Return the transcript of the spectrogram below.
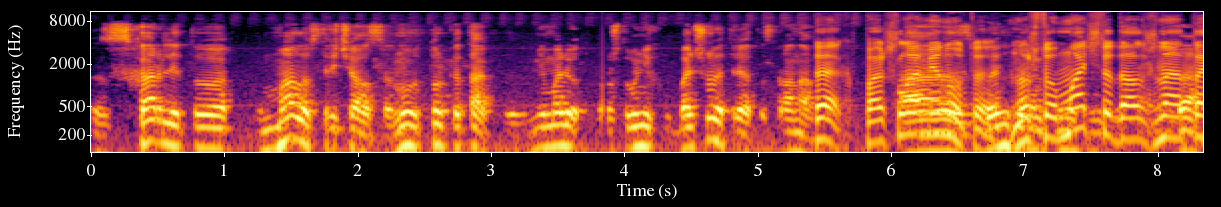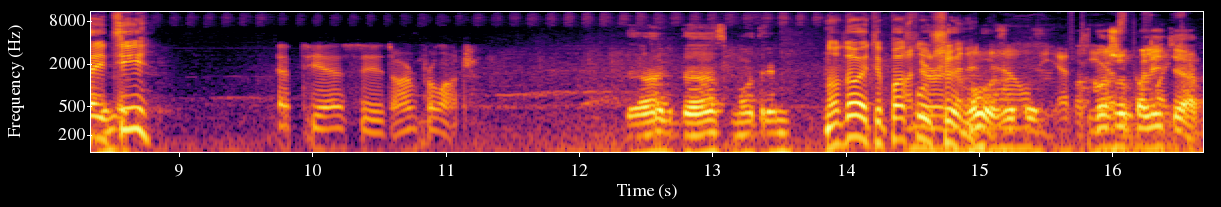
с Харли то мало встречался, ну только так, мимолет, потому что у них большой отряд астронавтов. Так, пошла а минута. Ну что, матч-то должна да, отойти? FTS is armed for launch. Так, да, смотрим. Ну давайте послушаем. О, похоже, полетят.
